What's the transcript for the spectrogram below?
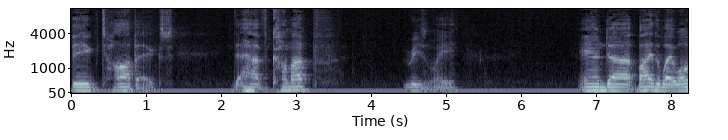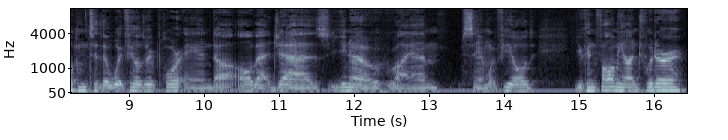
big topics that have come up recently. And uh, by the way, welcome to the Whitfield Report and uh, all that jazz. You know who I am, Sam Whitfield. You can follow me on Twitter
